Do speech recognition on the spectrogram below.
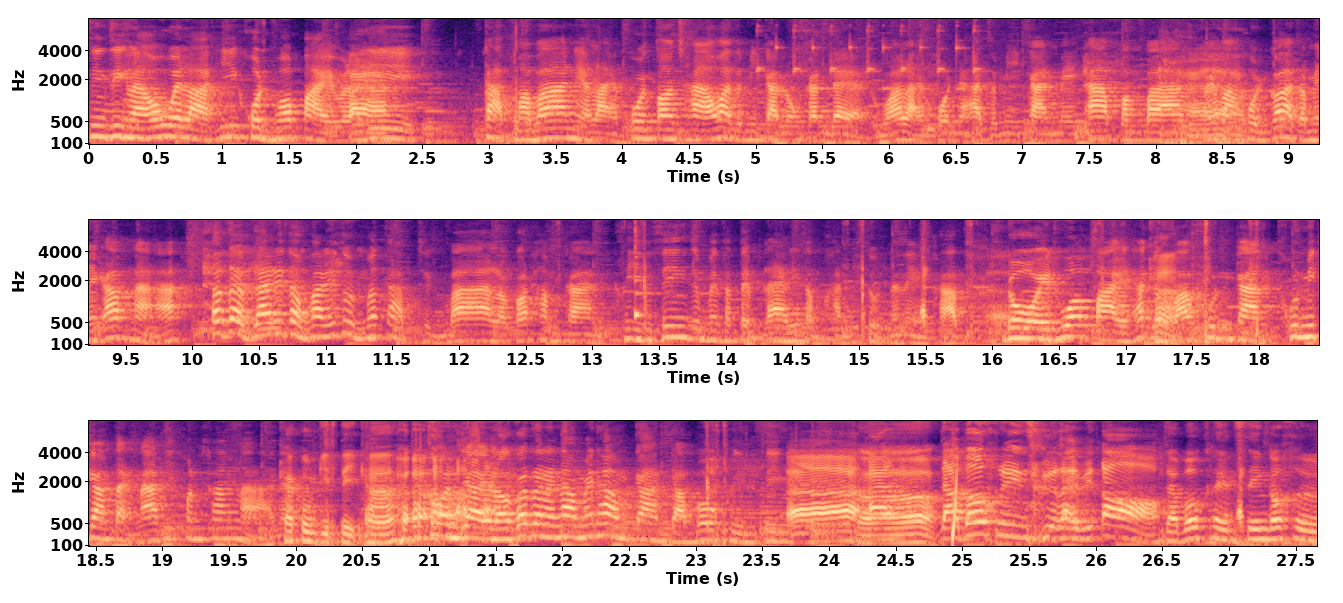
จริงๆ แล้วเวลาที่คนทั่วไปเวลาที่ กลับมาบ้านเนี่ยหลายคนตอนเช้าอาจจะมีการลงกันแดดหรือว่าหลายคนเนี่ยอาจจะมีการ makeup บางๆหรือไม่บางคนก็อาจจะ makeup หนาสเต็ปแรกที่สำคัญที่สุดเมื่อกลับถึงบ้านแล้วก็ทำการ cleansing จึงเป็นสเต็ปแรกที่สำคัญที่สุดนั่นเองครับ โดยทั่วไปถ้าเกิดว่าคุณการคุณมีการแต่งหน้าที่ค่อนข้างหนาเนี่แค่ยคุณกิติคะส่วนใหญ่เราก็จะแนะนำให้ทำการ double cleansing อ่าเออ double clean คืออะไรพี่ต่อ Double Cleansing ก็คือ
